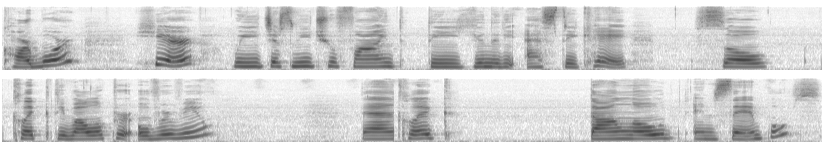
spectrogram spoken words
cardboard. Here, we just need to find the Unity SDK. So click developer overview, then click download and samples.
